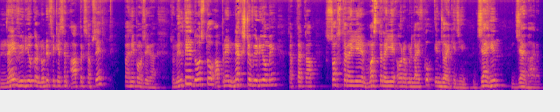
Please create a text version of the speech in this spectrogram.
नए वीडियो का नोटिफिकेशन आप तक सबसे पहले पहुंचेगा। तो मिलते हैं दोस्तों अपने नेक्स्ट वीडियो में। तब तक आप स्वस्थ रहिए, मस्त रहिए और अपनी लाइफ को एंजॉय कीजिए। जय हिंद, जय भारत।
